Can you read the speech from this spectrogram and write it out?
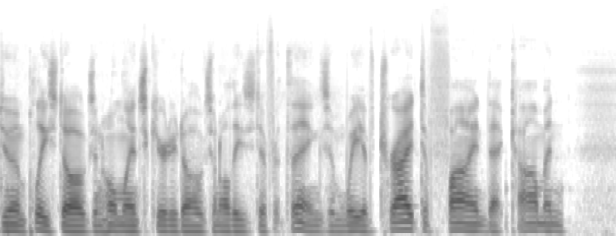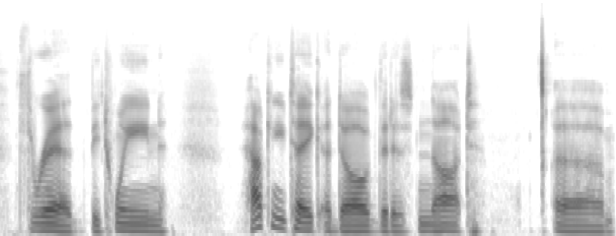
doing police dogs and homeland security dogs and all these different things. And we have tried to find that common thread between how can you take a dog that is not um,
